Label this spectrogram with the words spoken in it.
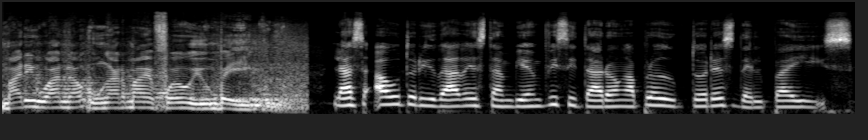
marihuana, un arma de fuego y un vehículo. Las autoridades también visitaron a productores del país.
